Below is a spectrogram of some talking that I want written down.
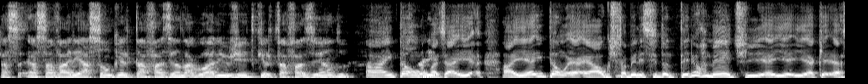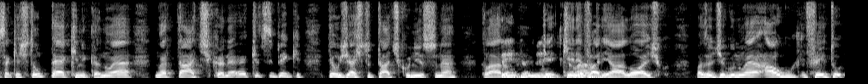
essa, essa variação que ele está fazendo agora e o jeito que ele está fazendo. Ah, então, aí- mas aí, aí é, então, é, é algo estabelecido anteriormente, e, e- e é essa questão técnica, não é, não é tática, né? É que você tem, um gesto tático nisso, né? Claro, Tem também, que- querer claro. variar, lógico. Mas eu digo, não é algo feito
